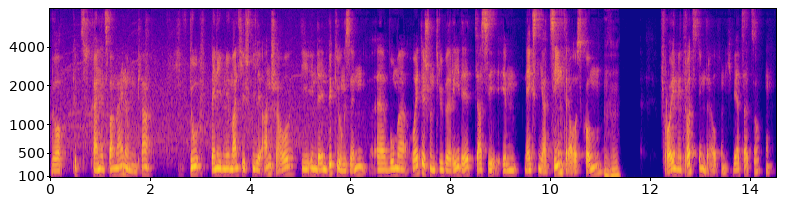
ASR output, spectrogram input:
Ja, gibt es keine zwei Meinungen, klar. Du, wenn ich mir manche Spiele anschaue, die in der Entwicklung sind, äh, wo man heute schon drüber redet, dass sie im nächsten Jahrzehnt rauskommen, mhm. freue ich mich trotzdem drauf und ich werde es halt zocken.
